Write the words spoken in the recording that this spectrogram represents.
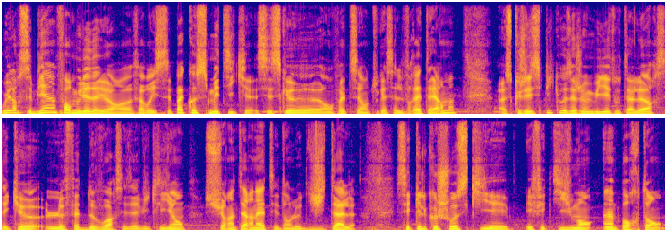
Oui, alors c'est bien formulé d'ailleurs, euh, Fabrice. C'est pas cosmétique. C'est ce que, en fait, c'est en tout cas c'est le vrai terme. Euh, ce que j'ai expliqué aux agents immobiliers tout à l'heure, c'est que le fait de voir ses avis clients sur Internet et dans le digital, c'est quelque chose qui est effectivement important.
